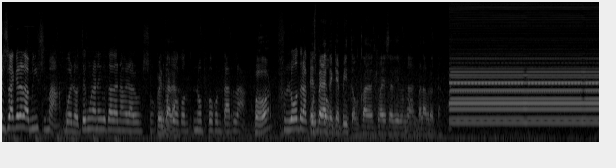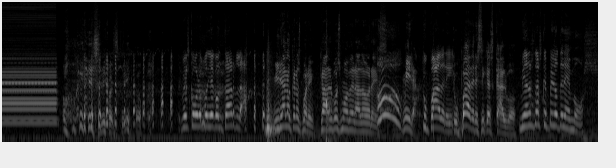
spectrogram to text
Pensaba que era la misma. Bueno, tengo una anécdota de Anabel Alonso. que Cuéntala. No puedo, con- no puedo contarla. ¿Por? Luego otra cuento. Espérate, que pito cada vez que vayas a decir una Vale. palabrota. ¡Ay, Dios mío! ¿Ves cómo no podía contarla? Mira lo que nos ponen, calvos moderadores. Mira, tu padre. tu padre sí que es calvo. Mira nosotras qué pelo tenemos.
